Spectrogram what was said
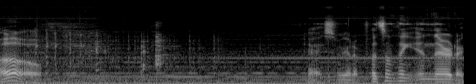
Oh. Okay, so we gotta put something in there to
